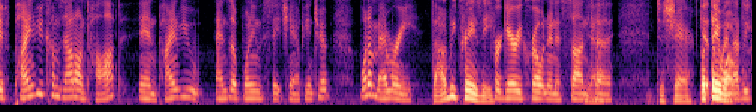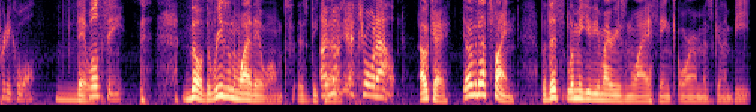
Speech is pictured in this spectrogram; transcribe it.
If Pineview comes out on top and Pineview ends up winning the state championship, what a memory That would be crazy for Gary Crowton and his son Yeah. to to share, but they the won't. That'd be pretty cool. they won't. We'll see. No, the reason why they won't is because I'm not going to throw it out. okay, yeah, I mean, that's fine. But this, let me give you my reason why I think Orem is gonna beat.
